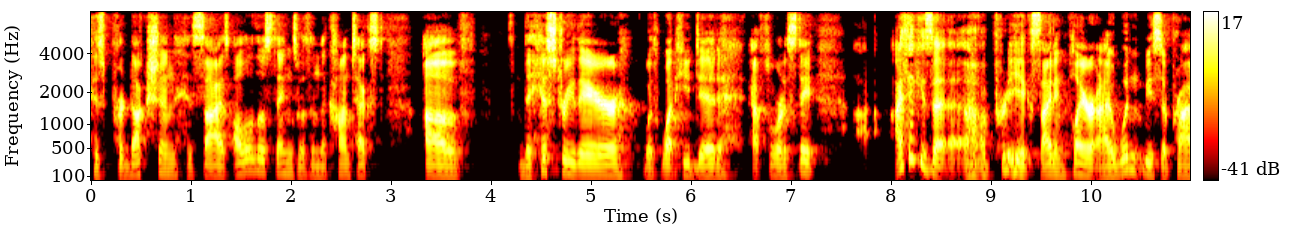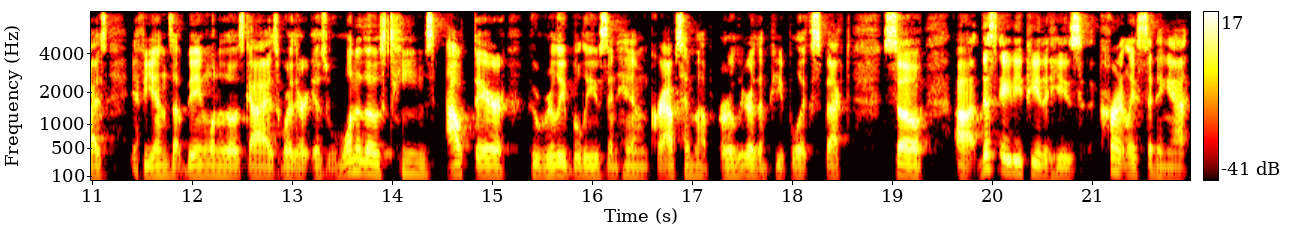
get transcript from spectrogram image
his production, his size, all of those things within the context of the history there with what he did at Florida State. I think he's a, a, pretty exciting player. I wouldn't be surprised if he ends up being one of those guys where there is one of those teams out there who really believes in him, grabs him up earlier than people expect. So uh, this ADP that he's currently sitting at,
